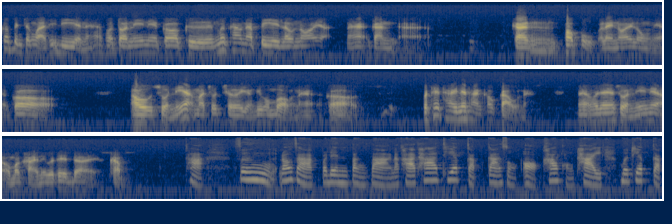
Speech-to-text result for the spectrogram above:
ก็เป็นจังหวะที่ดีนะฮะเพราะตอนนี้เนี่ยก็คือเมื่อข้าวนาปีเราน้อยอะนะฮะการการเพาะปลูกอะไรน้อยลงเนี่ยก็เอาส่วนนี้มาชดเชยอย่างที่ผมบอกนะฮะก็ประเทศไทยเนี่ยทานข้าวเก่านะนะเพราะฉะนั้นส่วนนี้เนี่ยเอามาขายในประเทศได้ครับ ค่ะ ซึ่งนอกจากประเด็นต่างๆนะคะ ถ้าเทียบกับการส่งออกข้าวของไทย เมื่อเทียบกับ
